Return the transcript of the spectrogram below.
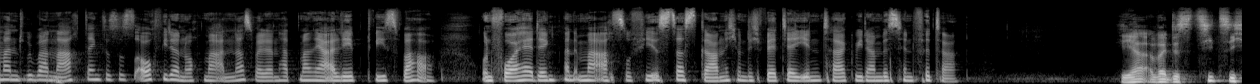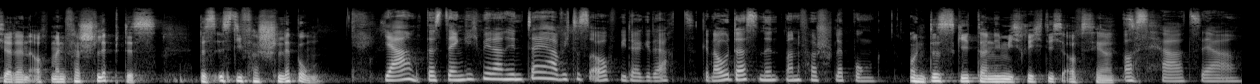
man drüber nachdenkt, ist es auch wieder nochmal anders, weil dann hat man ja erlebt, wie es war. Und vorher denkt man immer, ach, so viel ist das gar nicht und ich werde ja jeden Tag wieder ein bisschen fitter. Ja, aber das zieht sich ja dann auch, man verschleppt es. Das ist die Verschleppung. Ja, das denke ich mir dann hinterher, habe ich das auch wieder gedacht. Genau das nennt man Verschleppung. Und das geht dann nämlich richtig aufs Herz. Aufs Herz, ja.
